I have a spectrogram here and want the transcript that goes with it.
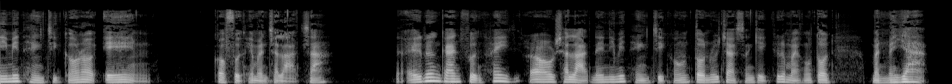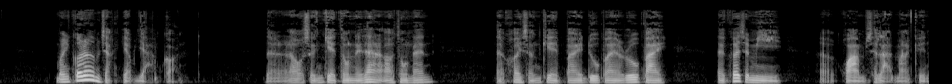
นิมิตแห่งจิตของเราเอง ก็ฝึกให้มันฉลาดซะไอ้เรื่องการฝึกให้เราฉลาดในนิมิตแห่งจิตของตนรู้จักสังเกตเครื่องหมายของตนมันไม่ยาก มันก็เริ่มจากหยาบๆก่อนเราสังเกตตรงไหนได้เอาตรงนั้นแต่ค่อยสังเกตไปดูไปรู้ไปแต่ก็จะมีความฉลาดมากขึ้น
